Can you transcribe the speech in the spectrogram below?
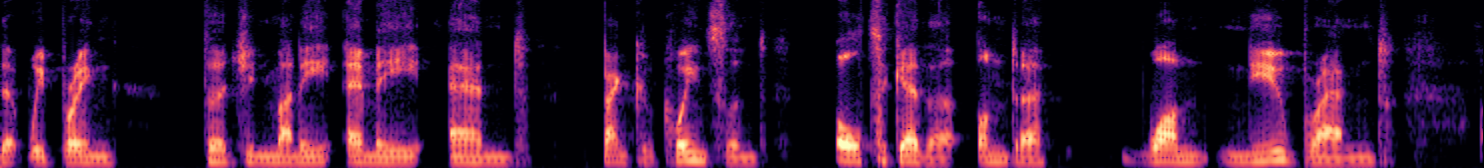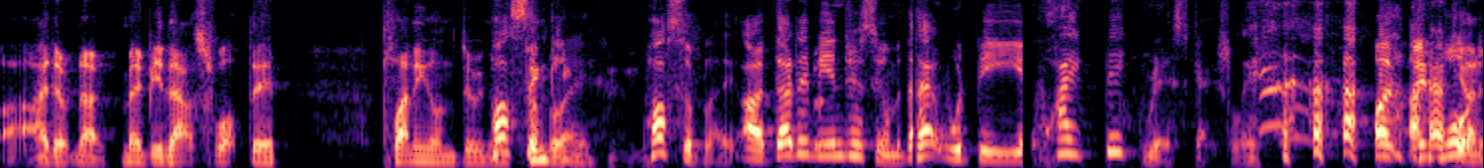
that we bring Virgin Money, ME, and Bank of Queensland all together under one new brand. I don't know. Maybe that's what they're planning on doing. Possibly, possibly. Uh, that'd be interesting. But that would be quite big risk, actually. I, would.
